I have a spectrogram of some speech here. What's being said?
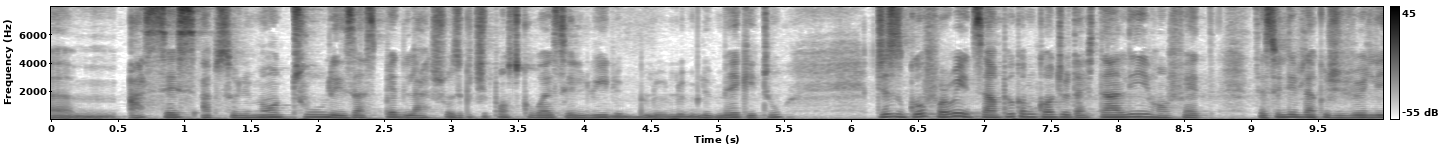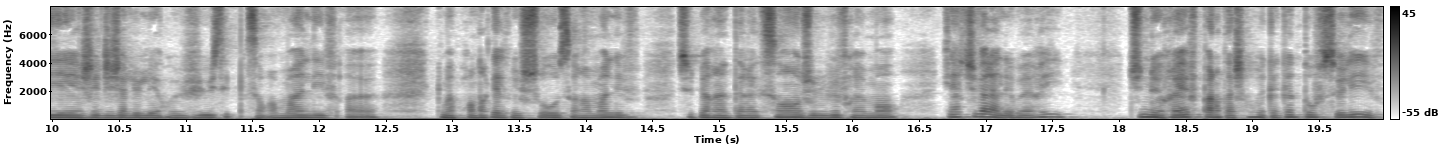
euh, assess absolument tous les aspects de la chose et que tu penses que ouais, c'est lui le, le, le, mec et tout, just go for it. C'est un peu comme quand tu veux t'acheter un livre, en fait. C'est ce livre-là que je veux lire. J'ai déjà lu les revues. C'est vraiment un livre euh, qui m'apprendra quelque chose. C'est vraiment un livre super intéressant. Je le veux vraiment. Car tu vas à la librairie. Tu ne rêves pas dans ta chambre que quelqu'un t'offre ce livre.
